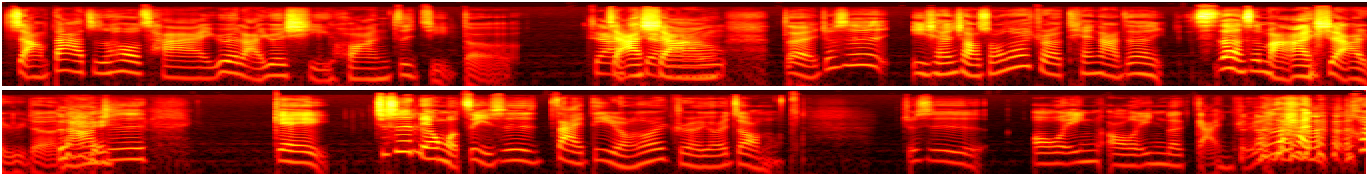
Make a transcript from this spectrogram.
长大之后才越来越喜欢自己的。家乡，对，就是以前小时候都会觉得天哪，真的真的是蛮爱下雨的。然后就是给，就是连我自己是在地人，都会觉得有一种就是 all in all in 的感觉，就是很 会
